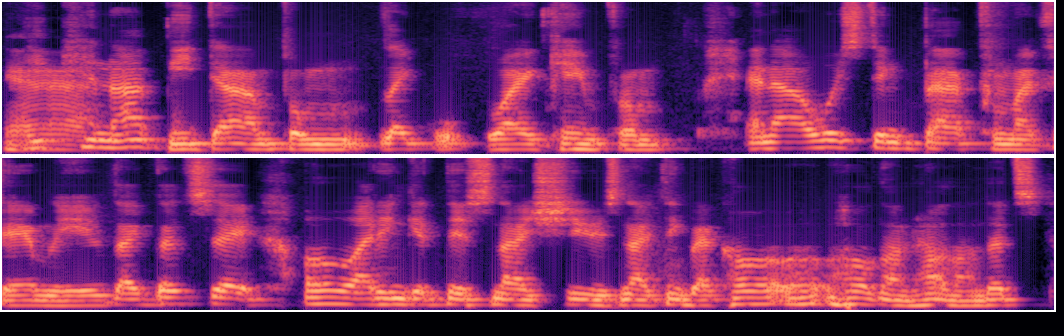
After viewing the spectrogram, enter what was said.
You cannot be down from like where I came from. And I always think back from my family. Like let's say, oh, I didn't get this nice shoes, and I think back, oh, hold on, hold on. Let's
